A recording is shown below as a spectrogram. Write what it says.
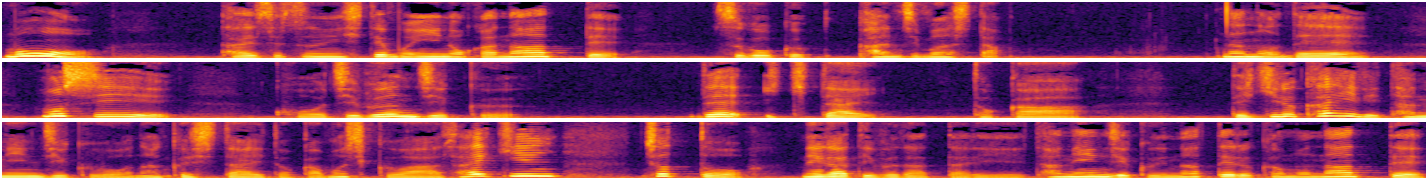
も大切にしてもいいのかなってすごく感じました。なのでもしこう自分軸で生きたいとかできる限り他人軸をなくしたいとかもしくは最近ちょっとネガティブだったり他人軸になってるかもなって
